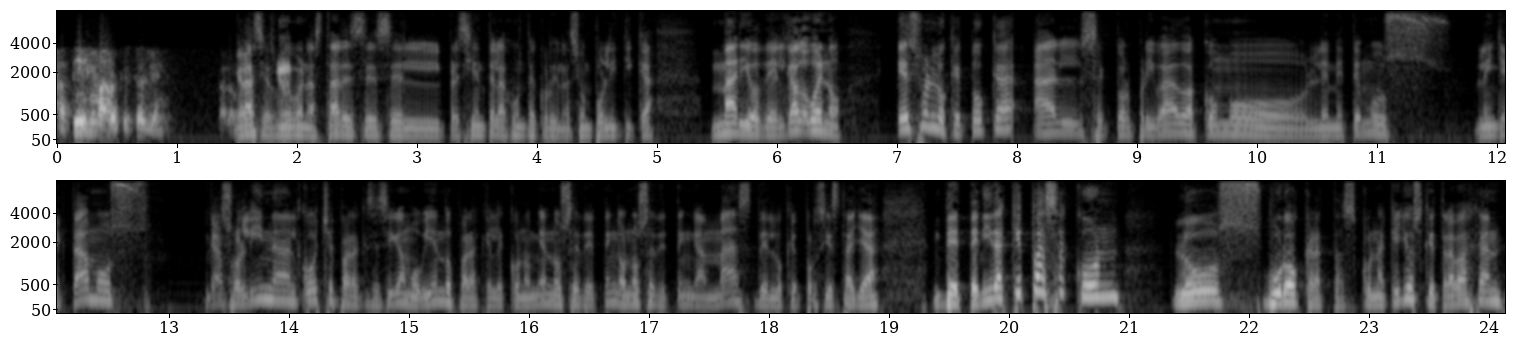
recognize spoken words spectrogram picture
A ti, Mario, que estés bien. Gracias, muy buenas tardes. Es el presidente de la Junta de Coordinación Política, Mario Delgado. Bueno, eso en lo que toca al sector privado, a cómo le metemos, le inyectamos gasolina al coche para que se siga moviendo, para que la economía no se detenga o no se detenga más de lo que por sí está ya detenida. ¿Qué pasa con los burócratas, con aquellos que trabajan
